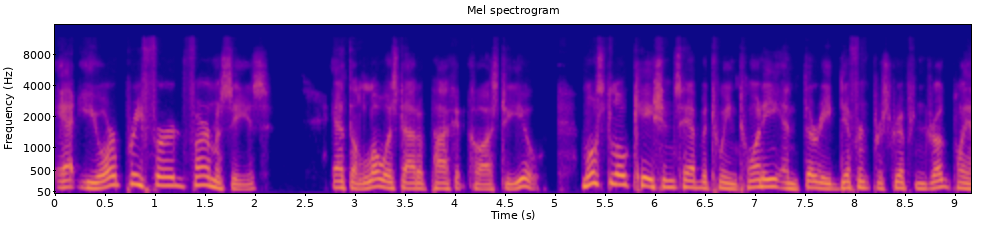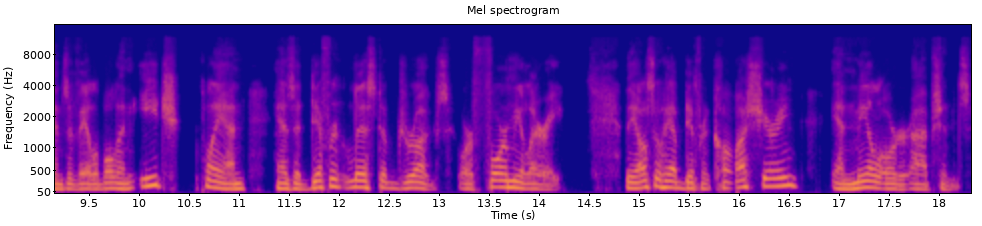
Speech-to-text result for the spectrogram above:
at your preferred pharmacies at the lowest out of pocket cost to you. Most locations have between 20 and 30 different prescription drug plans available, and each plan has a different list of drugs or formulary. They also have different cost sharing and mail order options.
